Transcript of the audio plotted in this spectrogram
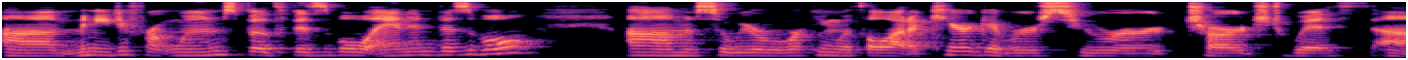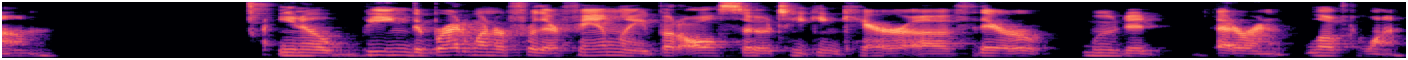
um, many different wounds, both visible and invisible. Um, so we were working with a lot of caregivers who were charged with, um, you know, being the breadwinner for their family, but also taking care of their wounded veteran loved one.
